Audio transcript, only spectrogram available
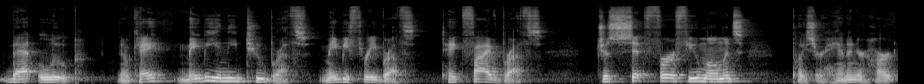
that loop Okay? Maybe you need two breaths, maybe three breaths. Take five breaths. Just sit for a few moments, place your hand on your heart,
